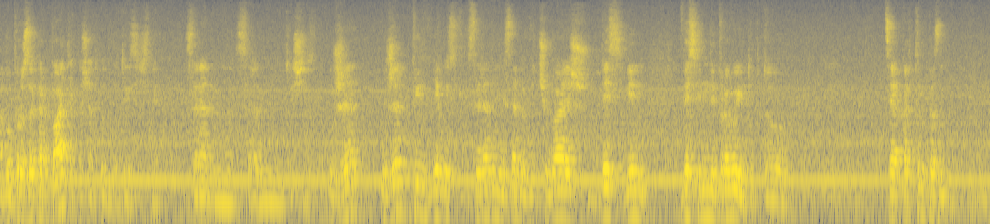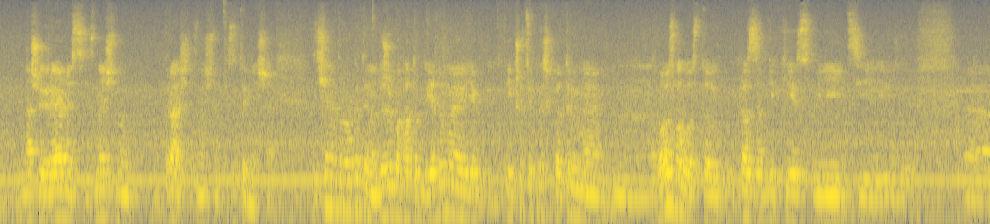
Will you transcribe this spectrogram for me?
або про Закарпаття початку 2000-х, середину, середину 2000-х, уже, уже ти якось всередині себе відчуваєш, десь він, десь він не правий. Тобто ця картинка нашої реальності значно краще, значно позитивніша. Звичайно, провокативно. Дуже багато. Я думаю, як, якщо ця книжка отримає розголос, то якраз завдяки своїй цій е,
